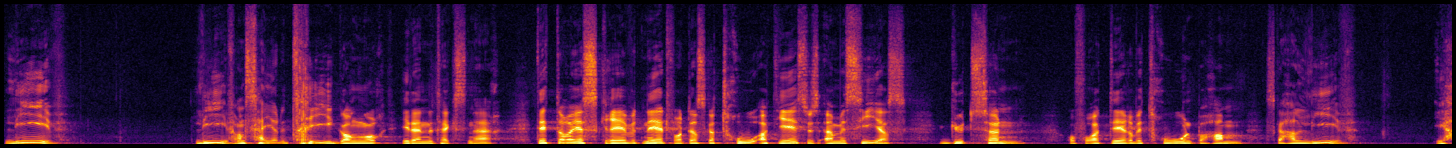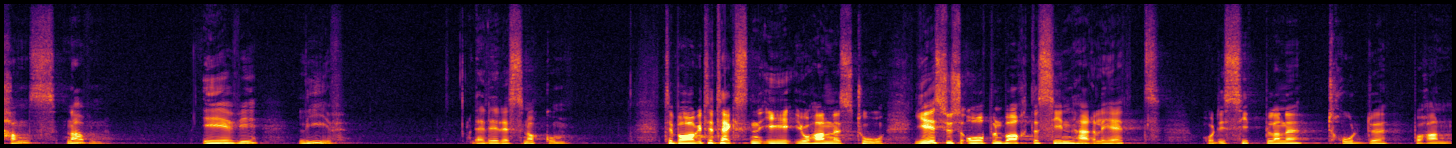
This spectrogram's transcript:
Liv. Liv. Han sier det tre ganger i denne teksten. her. Dette har jeg skrevet ned for at dere skal tro at Jesus er Messias, Guds sønn, og for at dere ved troen på ham skal ha liv i hans navn. Evig liv. Det er det det er snakk om. Tilbake til teksten i Johannes 2. Jesus åpenbarte sin herlighet, og disiplene trodde på han.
